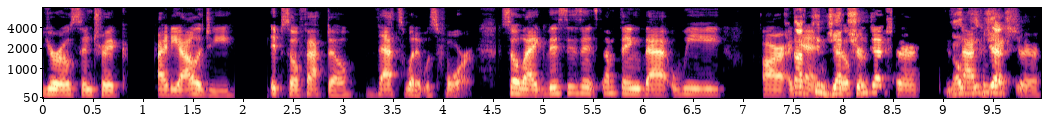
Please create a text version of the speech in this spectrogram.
Eurocentric ideology ipso facto. That's what it was for. So, like, this isn't something that we are it's again conjecture. No conjecture. It's no not conjecture. conjecture.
